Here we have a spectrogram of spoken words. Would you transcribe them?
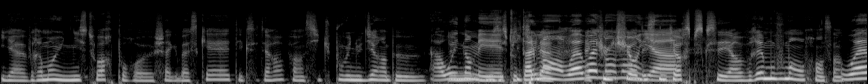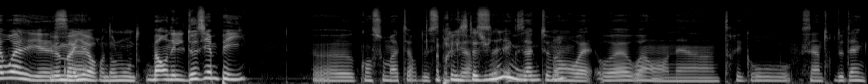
il y a vraiment une histoire pour euh, chaque basket, etc. Enfin, si tu pouvais nous dire un peu. Ah oui, non, mais totalement. La, ouais, ouais, culture des sneakers, parce que c'est un vrai mouvement en France. Hein. Ouais, ouais. Même ailleurs dans le monde. Bah, on est le deuxième pays euh, consommateurs de sneakers. Après les États-Unis Exactement, ouais. ouais. ouais. on a un très gros. C'est un truc de dingue.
